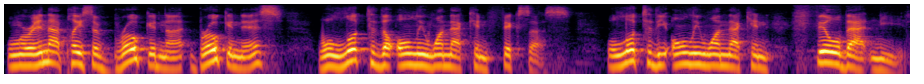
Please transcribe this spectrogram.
when we're in that place of brokenness, we'll look to the only one that can fix us. We'll look to the only one that can fill that need.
